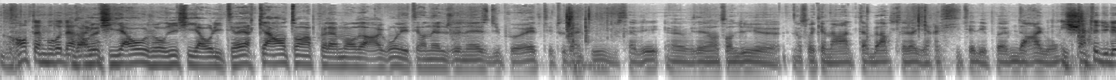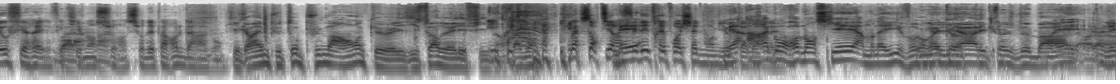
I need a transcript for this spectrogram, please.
Grand amoureux d'Aragon. Dans le Figaro aujourd'hui, Figaro littéraire, 40 ans après la mort d'Aragon, l'éternelle jeunesse du poète et tout d'un coup, vous savez, euh, vous avez entendu euh, notre camarade Tabar, cela il récitait des poèmes d'Aragon. Il chantait du Léo Ferré, effectivement, Sur, sur des paroles d'Aragon. Qui est quand même plutôt plus marrant que les histoires de LFI. Il, il va sortir un CD très prochainement, Guillaume mais Aragon romancier, à mon avis, vaut mieux que... les cloches de bar. les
